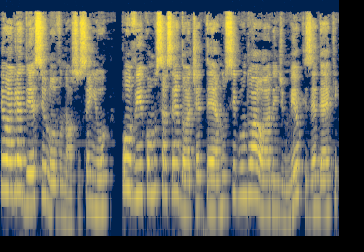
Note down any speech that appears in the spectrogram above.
eu agradeço e louvo nosso Senhor por vir como sacerdote eterno segundo a ordem de Melquisedeque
